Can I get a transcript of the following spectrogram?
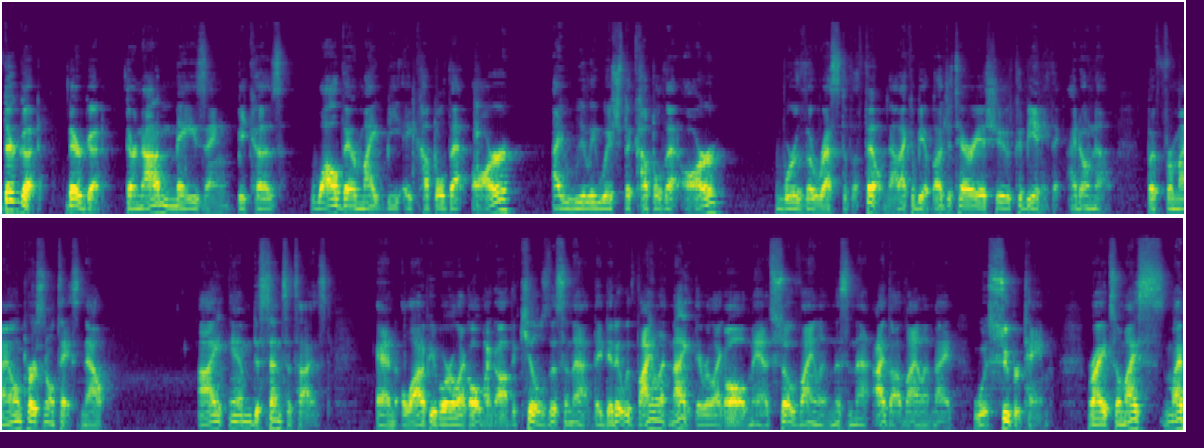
they're good. They're good. They're not amazing because while there might be a couple that are, I really wish the couple that are were the rest of the film. Now, that could be a budgetary issue, could be anything. I don't know. But for my own personal taste, now, I am desensitized. And a lot of people are like, oh my God, the kills, this and that. They did it with Violent Night. They were like, oh man, it's so violent and this and that. I thought Violent Night was super tame, right? So my, my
